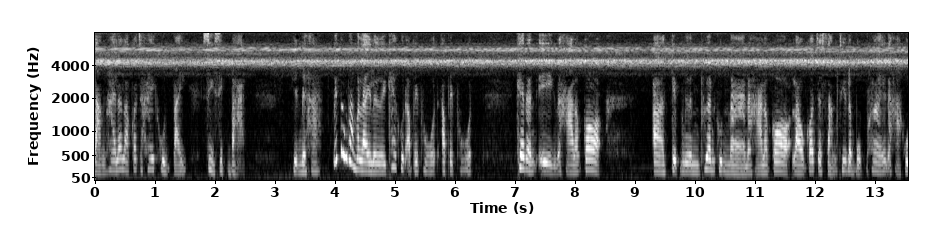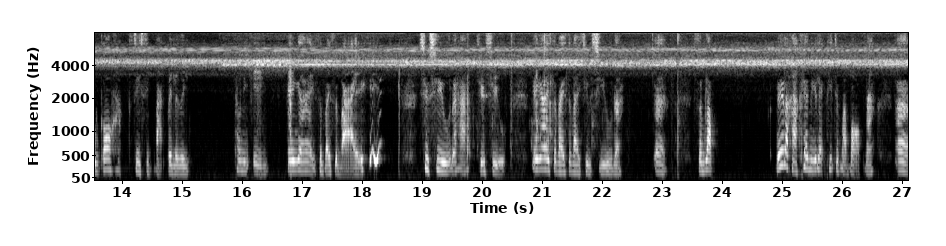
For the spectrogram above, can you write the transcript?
สั่งให้แล้วเราก็จะให้คุณไป 40 บาท เห็นไหมคะ ไม่ต้องทำอะไรเลย แค่คุณเอาไปโพสเอาไปโพสแค่นั้นเองนะคะ แล้วก็อ่าเก็บเงินเพื่อนคุณมานะคะ แล้วก็เราก็จะสั่งที่ระบบให้นะคะ คุณก็หัก 40 บาทไปเลย เท่านี้เองง่ายๆ สบายๆ ชิวๆนะคะ ชิวๆง่ายๆ สบายๆ ชิวๆนะ อ่าสำหรับนี่แหละค่ะแค่นี้แหละที่จะมาบอกนะ อ่า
